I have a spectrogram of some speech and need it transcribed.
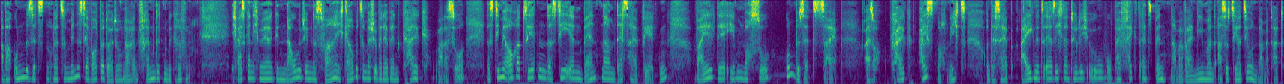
aber unbesetzten oder zumindest der Wortbedeutung nach entfremdeten Begriffen. Ich weiß gar nicht mehr genau, mit wem das war. Ich glaube zum Beispiel bei der Band Kalk war das so, dass die mir auch erzählten, dass die ihren Bandnamen deshalb wählten, weil der eben noch so unbesetzt sei. Also Kalk heißt noch nichts und deshalb eignet er sich natürlich irgendwo perfekt als Bandname, weil niemand Assoziationen damit hat.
